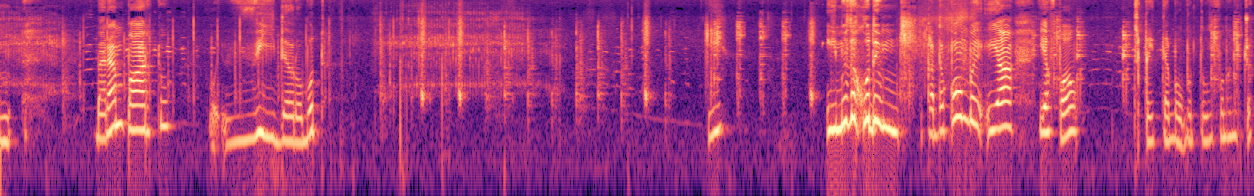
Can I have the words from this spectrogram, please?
М, Берем парту. Ой, Війде робот. І. І ми заходимо в катакомби, і я, я впав. Чекай, треба бо телефону нічого.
